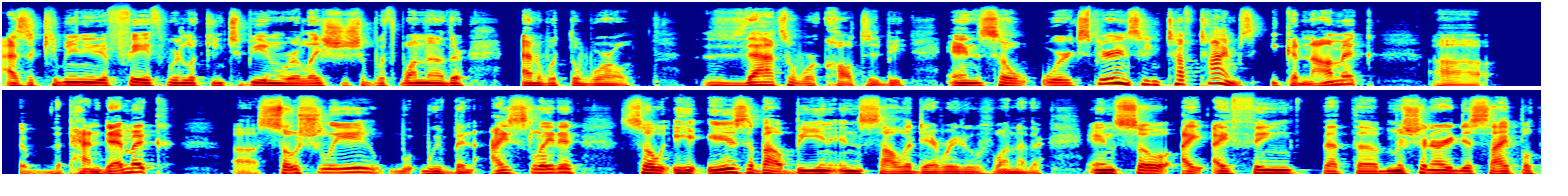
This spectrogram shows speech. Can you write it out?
As a community of faith, we're looking to be in relationship with one another and with the world. That's what we're called to be. And so we're experiencing tough times economic, uh, the pandemic, uh, socially we've been isolated. So it is about being in solidarity with one another. And so I, I think that the missionary disciple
